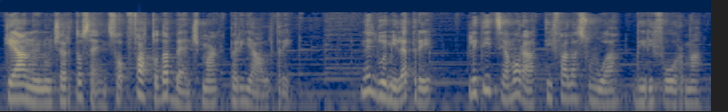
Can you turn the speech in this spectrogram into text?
che hanno in un certo senso fatto da benchmark per gli altri. Nel 2003 Letizia Moratti fa la sua di riforma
